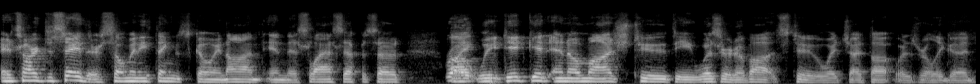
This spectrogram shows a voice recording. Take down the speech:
It's hard to say. There's so many things going on in this last episode. Uh, we did get an homage to the Wizard of Oz too, which I thought was really good.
